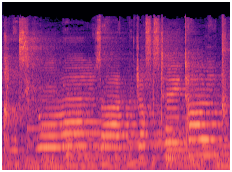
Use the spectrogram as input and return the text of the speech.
Close your eyes and just stay tight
